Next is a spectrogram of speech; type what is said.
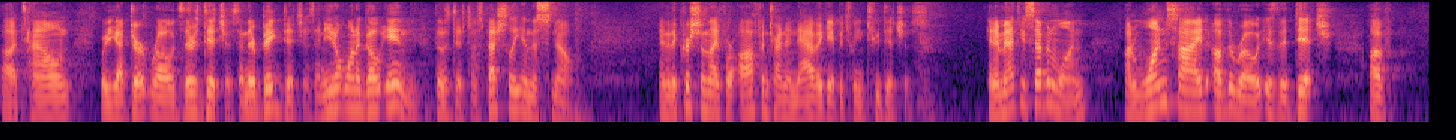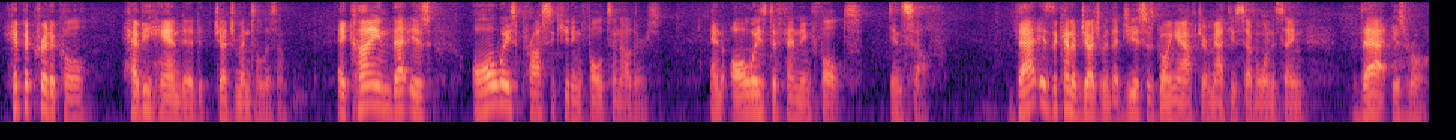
uh, town where you got dirt roads, there's ditches, and they're big ditches, and you don't want to go in those ditches, especially in the snow. And in the Christian life, we're often trying to navigate between two ditches. And in Matthew 7 1, on one side of the road is the ditch of hypocritical, heavy handed judgmentalism, a kind that is always prosecuting faults in others and always defending faults in self. That is the kind of judgment that Jesus is going after in Matthew 7 1 and saying, that is wrong.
